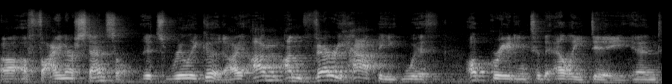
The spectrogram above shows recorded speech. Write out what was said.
uh, a finer stencil. It's really good. I, I'm, I'm very happy with upgrading to the LED. And,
